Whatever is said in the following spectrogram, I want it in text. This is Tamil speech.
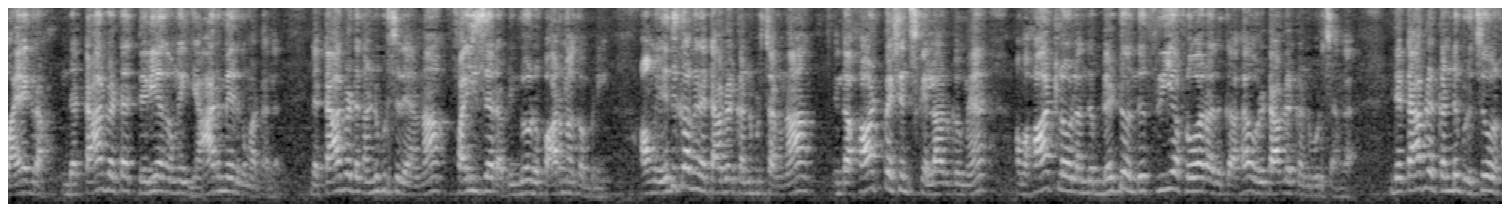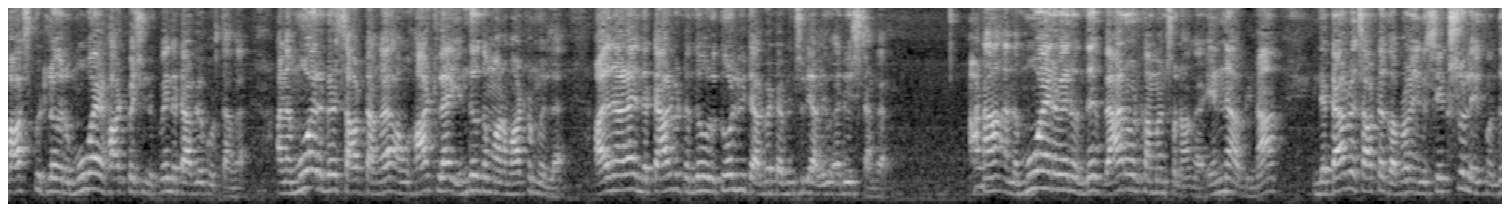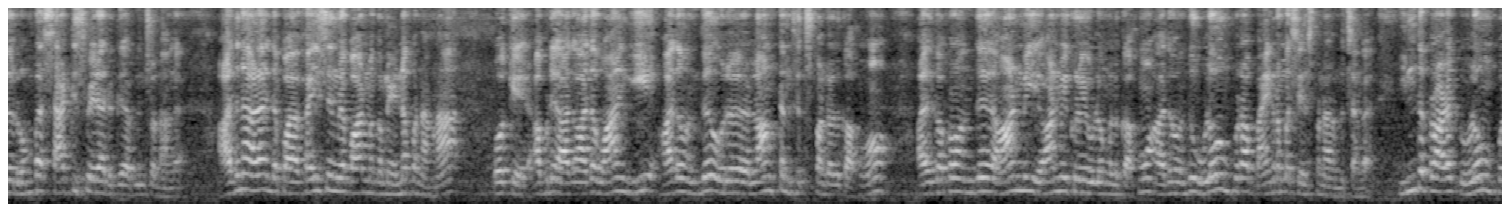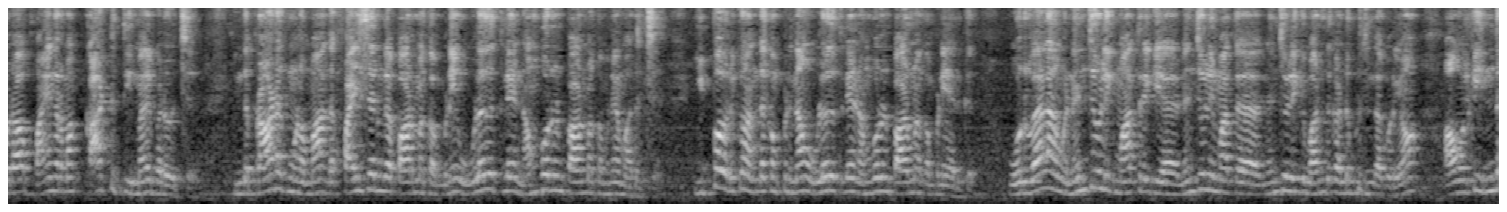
வயக்ரா இந்த டேப்லெட்டை தெரியாதவங்க யாருமே இருக்க மாட்டாங்க. இந்த டேப்லெட்டை கண்டுபிடிச்சது ஏன்னா ஃபைசர் அப்படிங்கிற ஒரு பார்மா கம்பெனி அவங்க எதுக்காக இந்த டேப்லெட் கண்டுபிடிச்சாங்கன்னா இந்த ஹார்ட் பேஷண்ட்ஸ்க்கு எல்லாருக்குமே அவங்க ஹார்ட்ல உள்ள அந்த பிளட் வந்து ஃப்ரீயா ஃப்ளோ ஆகிறதுக்காக ஒரு டேப்லெட் கண்டுபிடிச்சாங்க. இந்த டேப்லெட் கண்டுபிடிச்சு ஒரு ஹாஸ்பிட்டலில் ஒரு மூவாயிரம் ஹார்ட் பேஷண்ட்டுக்கு போய் இந்த டேப்லெட் கொடுத்தாங்க. அந்த மூவாயிரம் பேர் சாப்பிட்டாங்க. அவங்க ஹார்ட்ல எந்த விதமான மாற்றமும் இல்லை. அதனால இந்த டேப்லெட் வந்து ஒரு தோல்வி டேப்லெட் அப்படின்னு சொல்லி அறிவிச்சிட்டாங்க. ஆனா அந்த மூவாயிரம் பேர் வந்து வேற ஒரு கமெண்ட் சொன்னாங்க. என்ன அப்படின்னா இந்த டேப்லெட் சாப்பிட்டதுக்கப்புறம் எங்கள் செக்ஷுவல் லைஃப் வந்து ரொம்ப சாட்டிஸ்ஃபைடாக இருக்குது அப்படின்னு சொன்னாங்க. அதனால இந்த ஃபைஸுங்கிற பார்மா கம்பெனி என்ன பண்ணாங்கன்னா ஓகே அப்படி அதை அதை வாங்கி அதை வந்து ஒரு லாங் டர்ம் செக்ஸ் பண்ணுறதுக்காகவும் அதுக்கப்புறம் வந்து ஆண்மை ஆண்மை உள்ளவங்களுக்காகவும் அதை வந்து உழவும் பூரா பயங்கரமாக சேல்ஸ் பண்ண ஆரம்பிச்சாங்க. இந்த ப்ராடக்ட் உழவும் பூரா பயங்கரமாக காட்டு தீ மாதிரி பரவுச்சு. இந்த ப்ராடக்ட் மூலமாக அந்த ஃபைசருங்கிற பார்மா கம்பெனி உலகத்திலே நம்பர் ஒன் பார்மா கம்பெனியாக மாறுச்சு. இப்போ வரைக்கும் அந்த கம்பெனி தான் உலகத்திலே நம்பர் ஒன் பார்மா கம்பெனியா இருக்கு. ஒருவேளை அவங்க நெஞ்சு வலிக்கு மாத்திரைக்கு நெஞ்சு வலி மாத்த நெஞ்சு வலிக்கு மருந்து கண்டுபிடிச்சிருந்தா கூடயும் அவங்களுக்கு இந்த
